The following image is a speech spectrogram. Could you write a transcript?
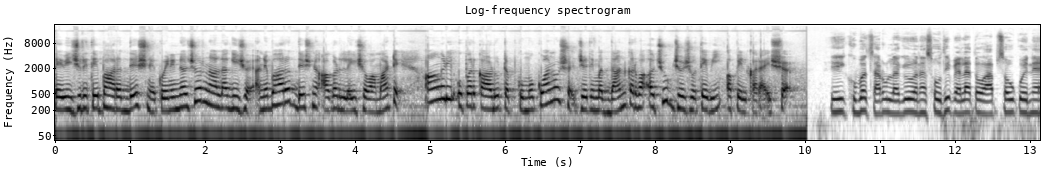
તેવી જ રીતે ભારત દેશને કોઈની નજર ના લાગી જાય અને ભારત દેશને આગળ લઈ જવા માટે આંગળી ઉપર કાળું ટપકું મૂકવાનું છે, જેથી મતદાન કરવા અચૂક જજો તેવી અપીલ કરાય છે. એ ખૂબ જ સારું લાગ્યું અને સૌથી પહેલાં તો આપ સૌ કોઈને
